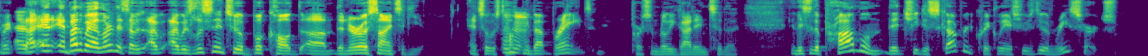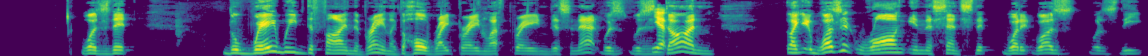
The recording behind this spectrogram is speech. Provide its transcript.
Right. Okay. And, and by the way, I learned this. I was I, I was listening to a book called um, "The Neuroscience of You," and so it was talking Mhm. about brains. And the person really got into the, and this is the problem that she discovered quickly as she was doing research, was that the way we define the brain, like the whole right brain, left brain, this and that, was was Yep. done. Like it wasn't wrong in the sense that what it was was the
